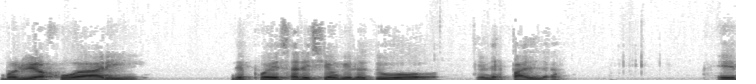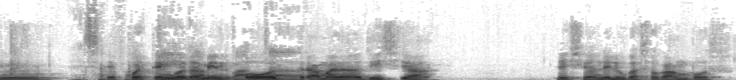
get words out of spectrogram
volvió a jugar y después de esa lesión que lo tuvo en la espalda. Em, después tengo también patada. otra mala noticia, lesión de Lucas Ocampos,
